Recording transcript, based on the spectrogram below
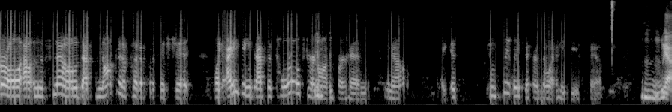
girl out in the snow that's not going to put up with his shit, like I think that's a total turn on for him. You know, like, it's completely different than what he's used to. Mm-hmm. Yeah.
